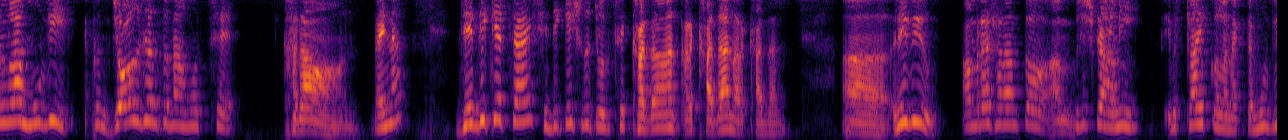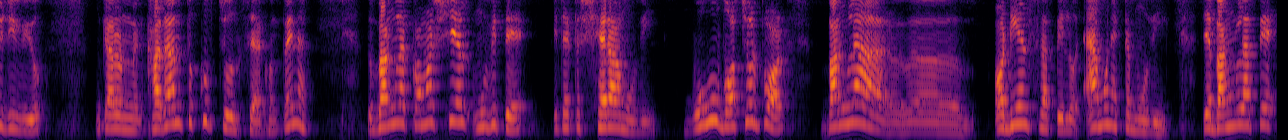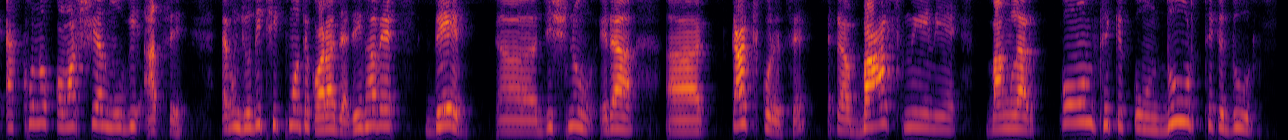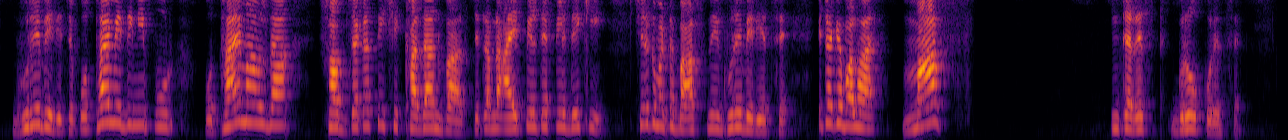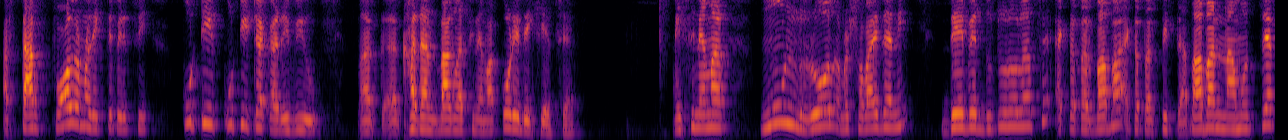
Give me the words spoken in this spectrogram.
বাংলা মুভির এখন জলজান্ত নাম হচ্ছে খাদান, তাই না? যেদিকে চায় সেদিকেই শুধু চলছে খাদান আর খাদান আর খাদান। রিভিউ আমরা সাধারণত বিশেষ করে আমি এবার ট্রাই করলাম একটা মুভি রিভিউ কারণ খাদান তো খুব চলছে এখন, তাই না? তো বাংলা কমার্শিয়াল মুভিতে এটা একটা সেরা মুভি বহু বছর পর বাংলা অডিয়েন্সরা পেল এমন একটা মুভি যে বাংলাতে এখনও কমার্শিয়াল মুভি আছে। এবং যদি ঠিক মতো করা যায়, যেভাবে দেব জিষ্ণু এরা কাজ করেছে। একটা বাস নিয়ে নিয়ে বাংলার কোন থেকে কোন দূর থেকে দূর ঘুরে বেরিয়েছে। কোথায় মেদিনীপুর, কোথায় মালদা, সব জায়গাতেই সে খাদান বাস, যেটা আমরা আইপিএল টাইপিএল দেখি, সেরকম একটা বাস নিয়ে ঘুরে বেরিয়েছে। এটাকে বলা হয় মাস ইন্টারেস্ট গ্রো করেছে। আর তার ফল আমরা দেখতে পেরেছি, কোটি কোটি টাকা রিভিউ খাদান বাংলা সিনেমা করে দেখিয়েছে। এই সিনেমার মূল রোল আমরা সবাই জানি। দেবের দুটো রোল আছে, একটা তার বাবা, একটা তার পিতা। বাবার নাম হচ্ছে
